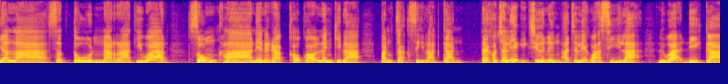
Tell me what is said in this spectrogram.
ยะลา สตูล นราธิวาส สงขลาเนี่ยนะครับเขาก็เล่นกีฬาปันจักสีลัตกัน แต่เขาจะเรียกอีกชื่อหนึ่งอาจจะเรียกว่าสีละ หรือว่าดีกา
